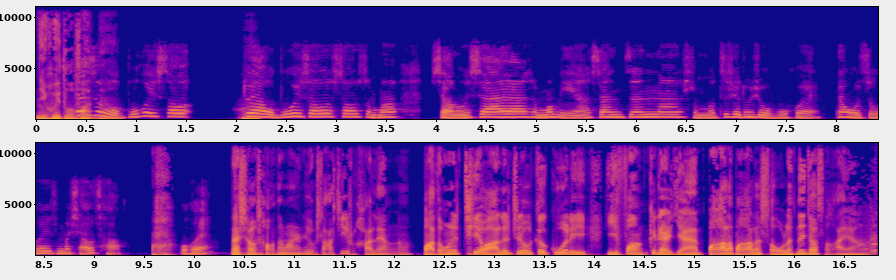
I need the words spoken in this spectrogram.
你会做饭？但是我不会烧。对啊，我不会烧烧什么小龙虾呀，什么米啊、山珍呐，什么这些东西我不会，但我只会什么小炒，不会。那小炒那玩意儿有啥技术含量啊？把东西切完了之后，搁锅里一放，搁点盐，扒拉扒拉熟了，那叫啥呀？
